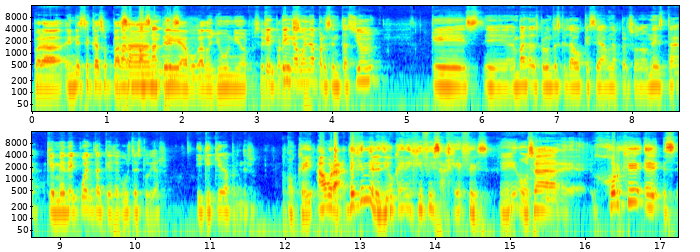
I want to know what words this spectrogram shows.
para, en este caso, pasante, abogado junior, pues, sería que para tenga eso. buena presentación, que es, eh, en base a las preguntas que le hago, que sea una persona honesta, que me dé cuenta que le gusta estudiar y que quiera aprender. Ok, ahora, déjenme les digo que hay de jefes a jefes. ¿eh? O sea, eh, Jorge es,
